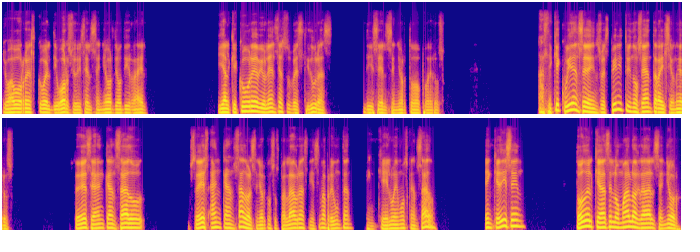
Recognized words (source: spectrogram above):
Yo aborrezco el divorcio, dice el Señor Dios de Israel. Y al que cubre de violencia sus vestiduras, dice el Señor Todopoderoso. Así que cuídense en su espíritu y no sean traicioneros. Ustedes se han cansado Ustedes han cansado al Señor con sus palabras y encima preguntan, ¿en qué lo hemos cansado? en que dicen, todo el que hace lo malo agrada al Señor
